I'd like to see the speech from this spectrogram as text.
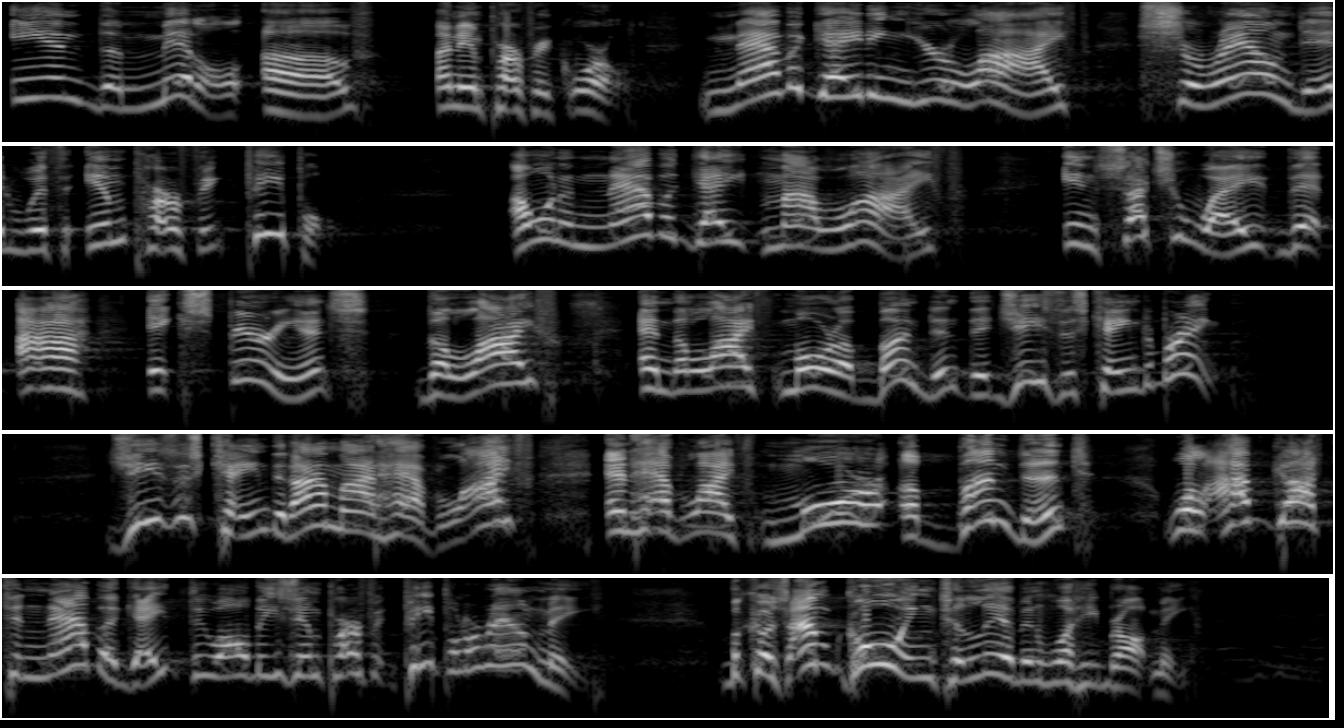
in the middle of an imperfect world. Navigating your life surrounded with imperfect people. I want to navigate my life in such a way that I experience the life and the life more abundant that Jesus came to bring. Jesus came that I might have life and have life more abundant. Well, I've got to navigate through all these imperfect people around me because I'm going to live in what He brought me.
